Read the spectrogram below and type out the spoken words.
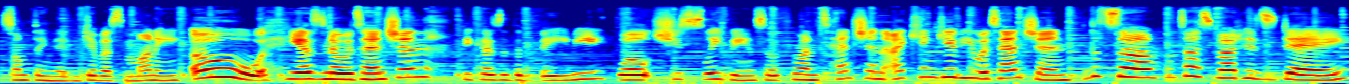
something that can give us money. Oh, he has no attention because of the baby. Well, she's sleeping, so if you want attention, I can give you attention. Let's uh, let's ask about his day.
